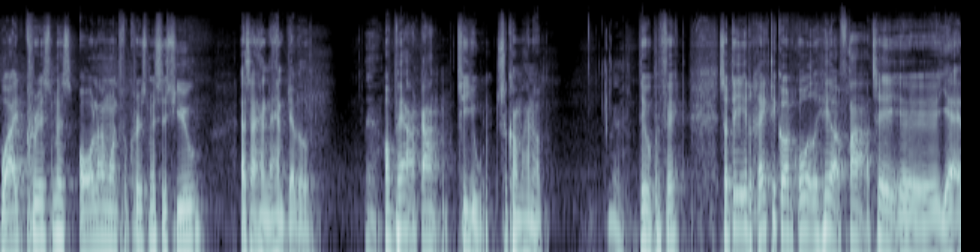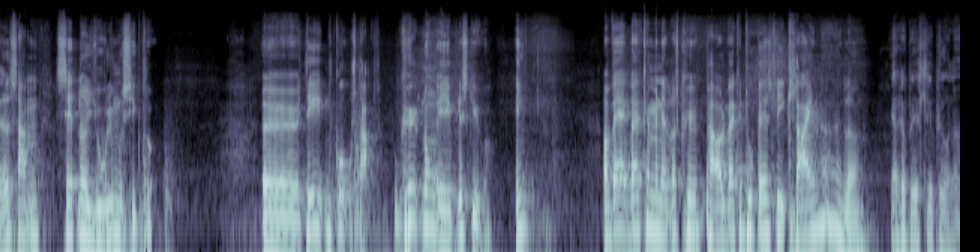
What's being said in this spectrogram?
White Christmas, All I Want for Christmas is You. Altså, han, han bliver ved. Ja. Og hver gang til jul, så kommer han op. Ja. Det er jo perfekt. Så det er et rigtig godt råd herfra til øh, jer alle sammen. Sæt noget julemusik på. Øh, det er en god start. Køb nogle æbleskiver. Ikke? Og hvad, hvad kan man ellers købe? Paul, hvad kan du bedst lide? Kleiner, eller? Jeg kan bedst lide pebernød.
